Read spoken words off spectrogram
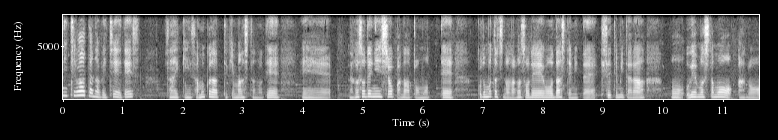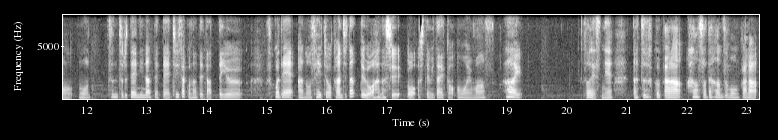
にちは、田辺千恵です。最近寒くなってきましたので、えー、長袖にしようかなと思って、子供たちの長袖を出してみて、着せてみたら、もう上も下も、あの、もうツンツルテンになってて小さくなってたっていう、そこで、あの、成長を感じたっていうお話をしてみたいと思います。はい。そうですね。夏服から、半袖半ズボンから、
